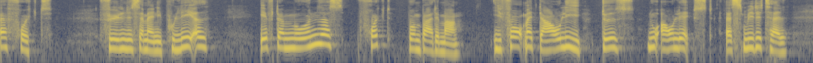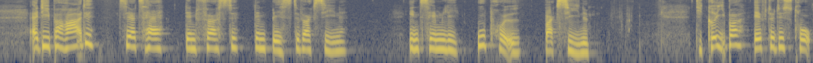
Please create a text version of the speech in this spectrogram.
af frygt, følende sig manipuleret efter måneders frygtbombardement i form af daglige døds, nu aflæst af smittetal, at de er parate til at tage den første, den bedste vaccine. En temmelig uprøvet vaccine. De griber efter det strå,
